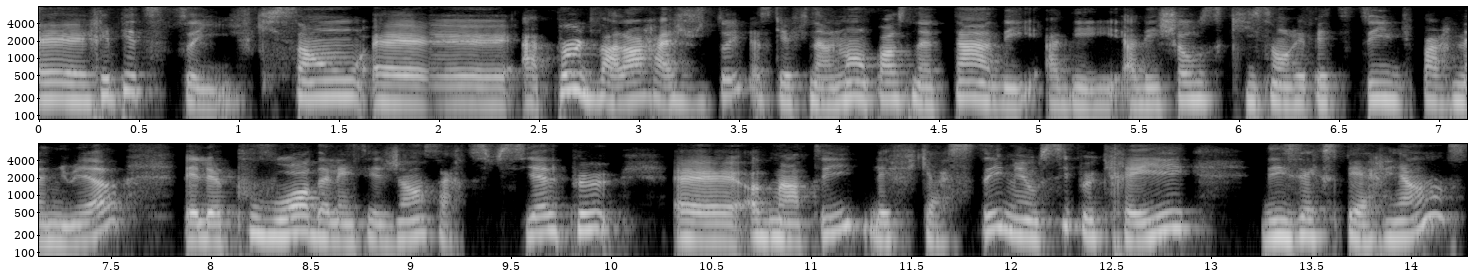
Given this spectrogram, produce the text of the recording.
euh, répétitives, qui sont euh, à peu de valeur ajoutée, parce que finalement, on passe notre temps à des, à des, à des choses qui sont répétitives par manuel. Mais le pouvoir de l'intelligence artificielle peut euh, augmenter l'efficacité, mais aussi peut créer des expériences,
